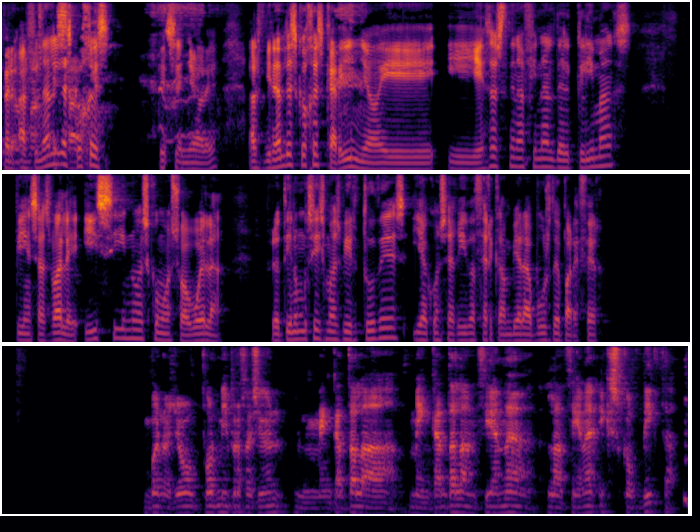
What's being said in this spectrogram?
Pero al final le escoges... Sí, señor, ¿eh? Al final le escoges cariño y, y esa escena final del clímax piensas, vale, Easy no es como su abuela, pero tiene muchísimas virtudes y ha conseguido hacer cambiar a Bus de parecer. Bueno, yo por mi profesión me encanta la, me encanta la anciana, la anciana ex convicta.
